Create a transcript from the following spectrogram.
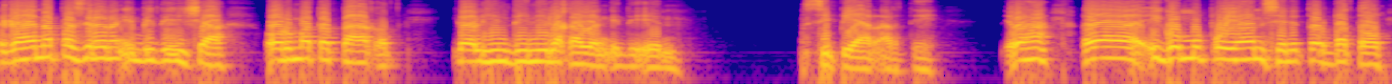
Naghahanap pa sila ng ebidensya or matatakot dahil hindi nila kayang idiin si PRRT. Di ba? Kaya igo mo po yan, Senator Bato,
